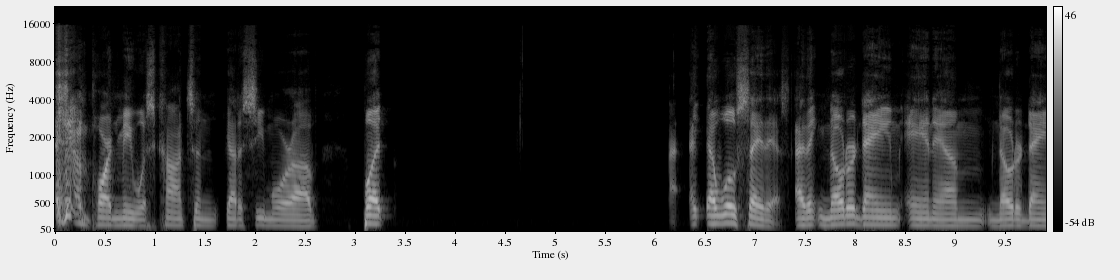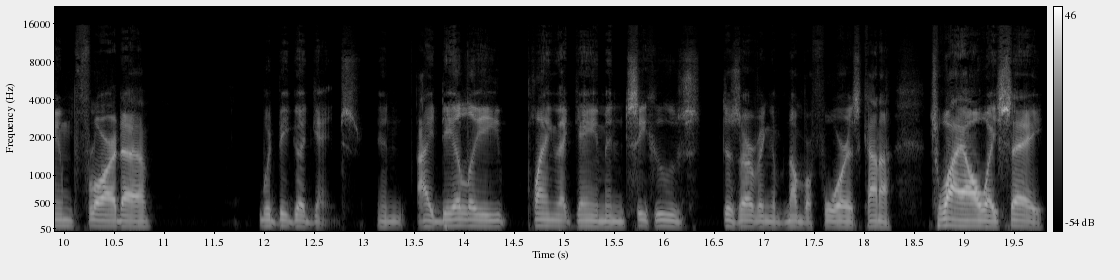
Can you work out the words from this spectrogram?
pardon me, Wisconsin, got to see more of. But I, I, will say this: I think Notre Dame, A and M, Notre Dame, Florida would be good games, and ideally playing that game and see who's deserving of number four is kind of. It's why I always say,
